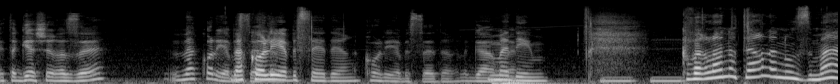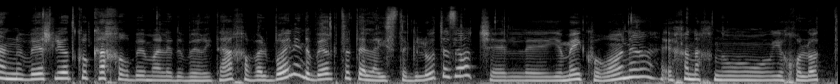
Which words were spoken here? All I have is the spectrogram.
את הגשר הזה, והכל יהיה והכל בסדר. והכל יהיה בסדר. הכל יהיה בסדר, לגמרי. מדהים. כבר לא נותר לנו זמן, ויש לי עוד כל כך הרבה מה לדבר איתך, אבל בואי נדבר קצת על ההסתגלות הזאת של uh, ימי קורונה, איך אנחנו יכולות, uh,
